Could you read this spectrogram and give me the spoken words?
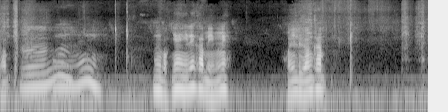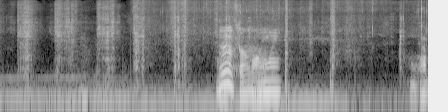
ครับอือืมมหน่วยบักใหญ่เลยครับนี่มั้งนี่หอยเหลืองครับอืมสองสหองหน่น่ววยยนี่ครับ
